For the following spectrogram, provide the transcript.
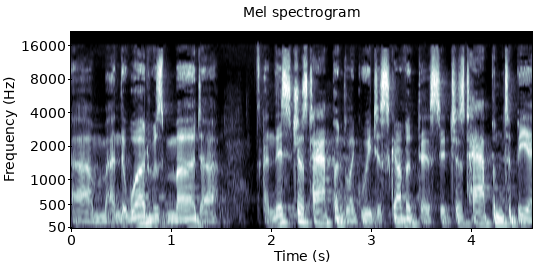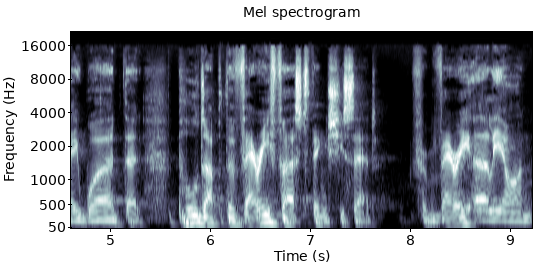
Um, and the word was murder. And this just happened, like we discovered this. It just happened to be a word that pulled up the very first thing she said from very early on,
